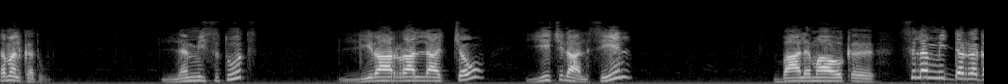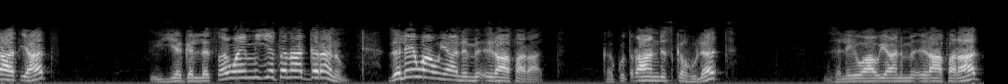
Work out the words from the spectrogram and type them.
ተመልከቱ። ለሚስቱት ሊራራላቸው ይችላል ሲል ባለማወቅ ስለሚደረግ ኀጢአት እየገለጸ ወይም እየተናገረ ነው ዘሌዋውያን ምዕራፍ አራት ከቁጥር አንድ እስከ ሁለት ዘሌዋውያን ምዕራፍ አራት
